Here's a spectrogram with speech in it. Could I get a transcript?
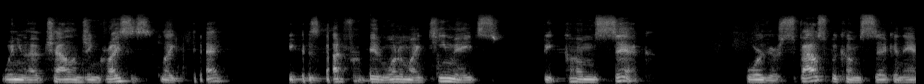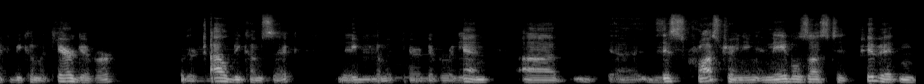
when you have challenging crises like today, because God forbid one of my teammates becomes sick or their spouse becomes sick and they have to become a caregiver or their child becomes sick, they become a caregiver again. Uh, uh, this cross training enables us to pivot and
